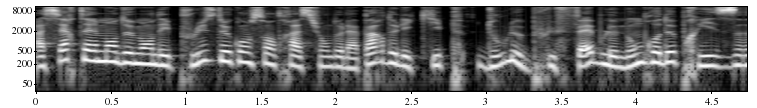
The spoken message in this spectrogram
a certainement demandé plus de concentration de la part de l'équipe, d'où le plus faible nombre de prises.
